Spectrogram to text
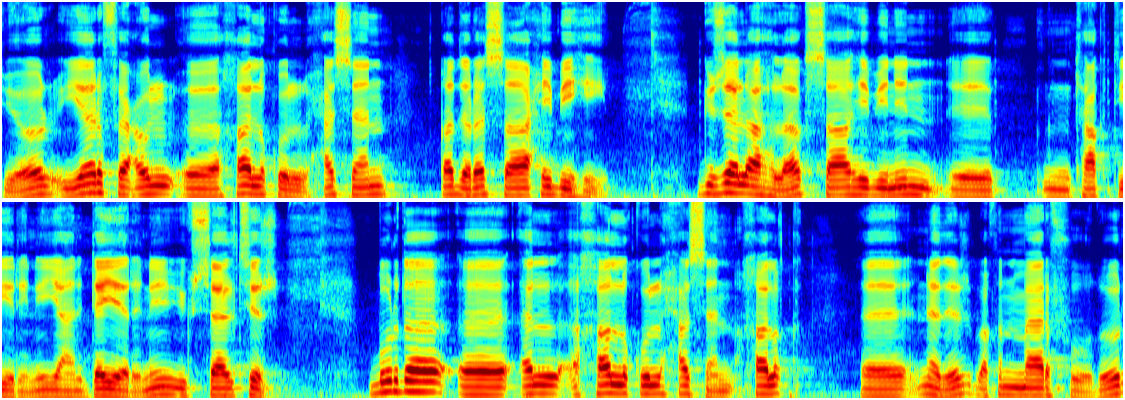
diyor? Yerfe'ul e, halkul hasen kadre sahibihi. Güzel ahlak sahibinin e, takdirini yani değerini yükseltir. Burada el halkul hasen halk nedir? Bakın merfudur.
